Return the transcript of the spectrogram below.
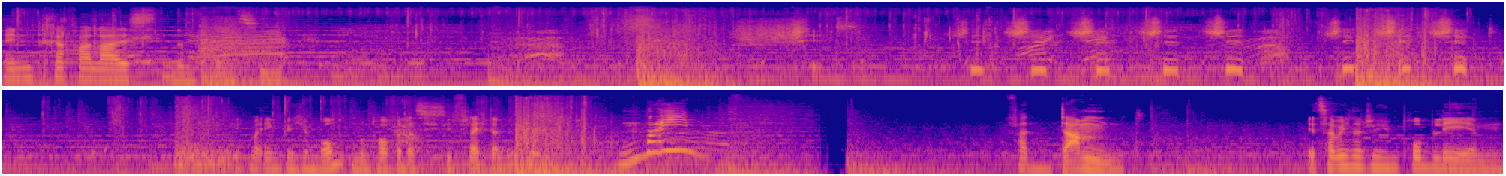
einen Treffer leisten im Prinzip. Shit. Shit, shit, shit, shit, shit. Shit, shit, shit ich mal irgendwelche Bomben und hoffe, dass ich sie vielleicht damit... Nein! Verdammt. Jetzt habe ich natürlich ein Problem.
